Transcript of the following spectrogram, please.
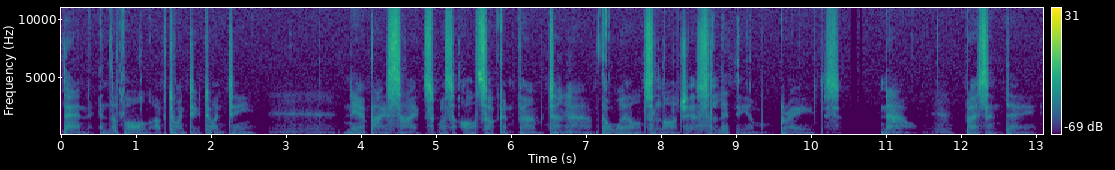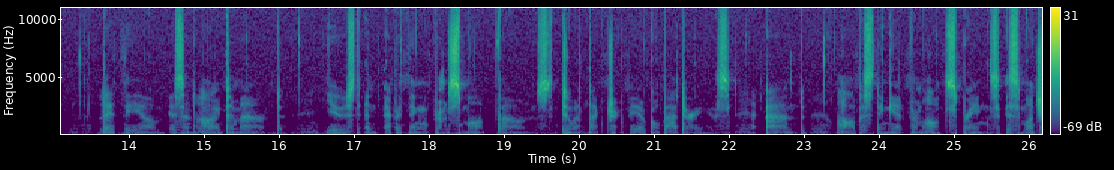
Then, in the fall of 2020, nearby sites was also confirmed to have the world's largest lithium grades. Now, present day, lithium is in high demand, used in everything from smartphones to electric vehicle batteries, and harvesting it from hot springs is much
